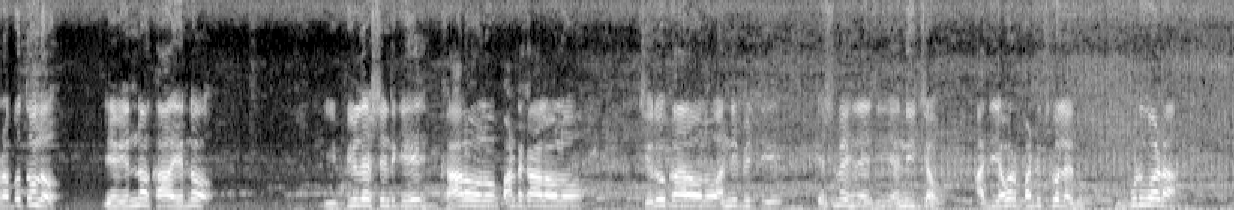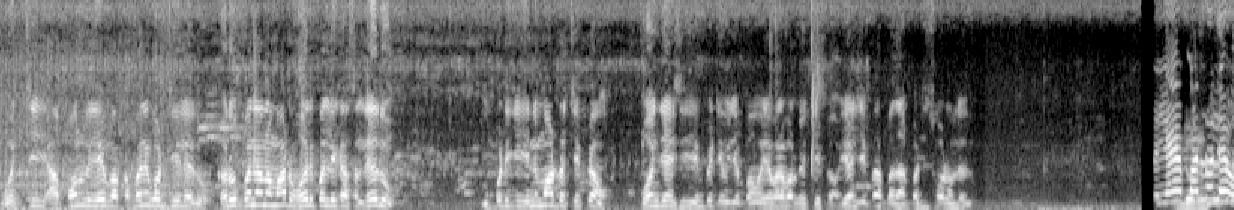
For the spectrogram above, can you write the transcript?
ప్రభుత్వంలో మేము ఎన్నో కా ఎన్నో ఈ ఫీల్డ్ అసిస్టెంట్కి కాలువలు పంట కాలువలు చెరువు కాలువలు అన్నీ పెట్టి ఎస్టిమేషన్ వేసి అన్నీ ఇచ్చావు అది ఎవరు పట్టించుకోలేదు. ఇప్పుడు కూడా వచ్చి ఆ పనులు ఏ ఒక్క పని కూడా చేయలేదు. కరువు పని అన్నమాట ఓరిపల్లికి అసలు లేదు. ఇప్పటికి ఎన్ని మాటలు చెప్పాం? ఫోన్ చేసి ఎంపీటీవీ చెప్పాము ఎవరెవరికి చెప్పాం ఏం చెప్పినా దాన్ని పట్టించుకోవడం లేదు. ఏ పనులు లేవు.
